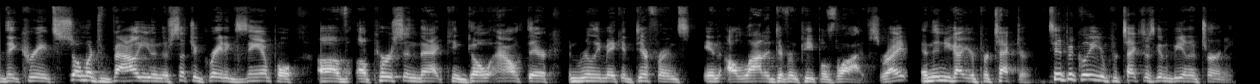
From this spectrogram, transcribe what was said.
they create so much value and they're such a great example of a person that can go out there and really make a difference in a lot of different people's lives, right? And then you got your protector. Typically your protector is going to be an attorney.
